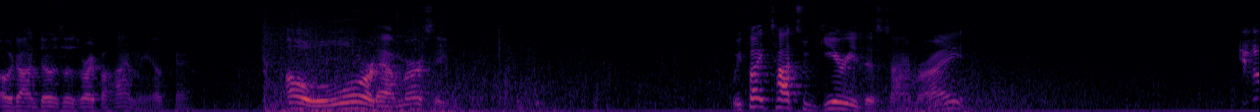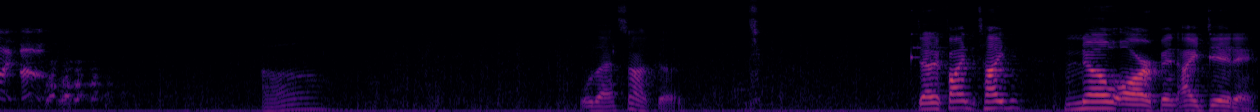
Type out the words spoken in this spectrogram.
Oh, Dondozo's right behind me. Okay. Oh, Lord have mercy. We fight Tatsugiri this time, right? Oh. Well, that's not good. Did I find the Titan? No, Arvin, I didn't.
